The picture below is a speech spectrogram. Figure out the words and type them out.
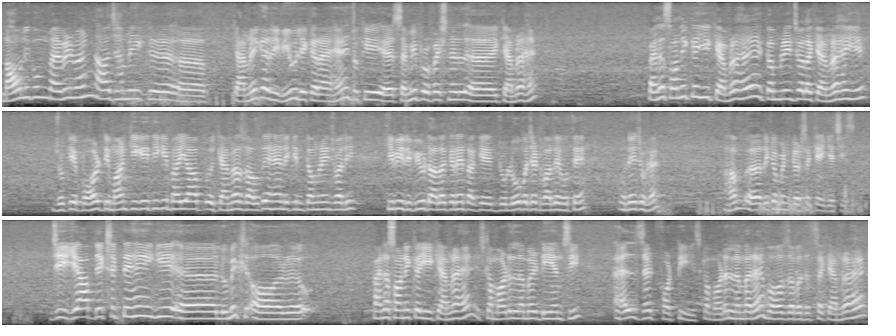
अल्लाम everyone आज हम एक कैमरे का रिव्यू लेकर आए हैं, जो कि सेमी प्रोफेशनल कैमरा है। पैनासोनिक का ये कैमरा है, कम रेंज वाला कैमरा है ये, जो कि बहुत डिमांड की गई थी कि भाई आप कैमरास डालते हैं, लेकिन कम रेंज वाली की भी रिव्यू डाला करें, ताकि जो लो बजट वाले होते हैं, उन्हें जो है, हम रिकमेंड कर सकें ये चीज़। जी, ये आप देख सकते हैं, ये लुमिक्स और पैनासोनिक का ये कैमरा है, इसका model number D M C L Z forty इसका मॉडल नंबर है, बहुत ज़बरदस्त सा कैमरा है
